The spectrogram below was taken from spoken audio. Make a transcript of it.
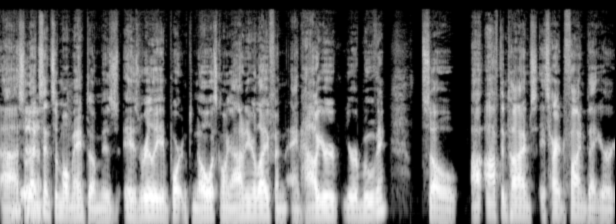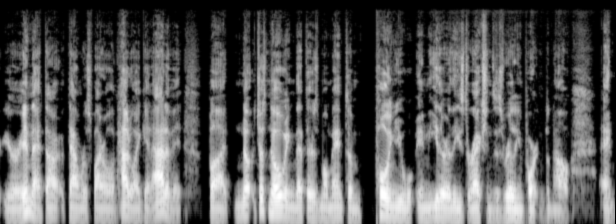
uh, so yeah. that sense of momentum is is really important to know what's going on in your life and and how you're you're moving. So uh, oftentimes it's hard to find that you're you're in that downward spiral and how do I get out of it. But no, just knowing that there's momentum pulling you in either of these directions is really important to know. And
